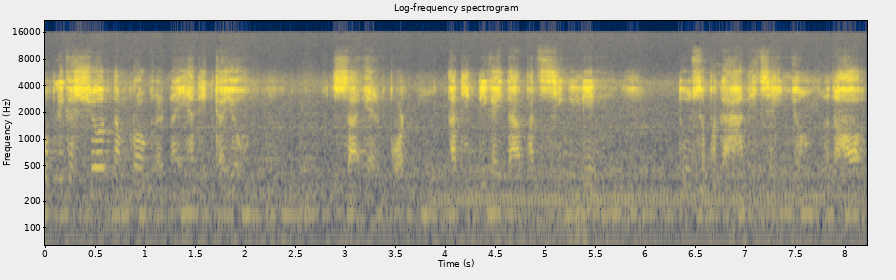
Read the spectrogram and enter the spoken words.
obligasyon ng broker na ihatid kayo sa airport at hindi kayo dapat singilin doon sa paghahatid sa inyo. Ano?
